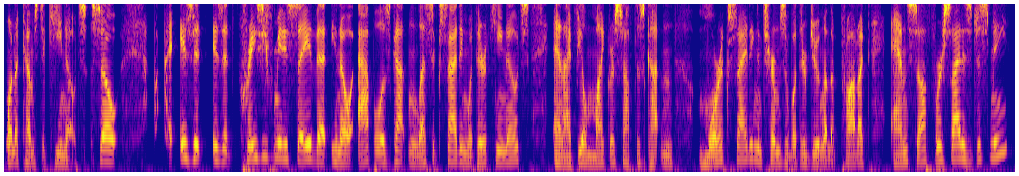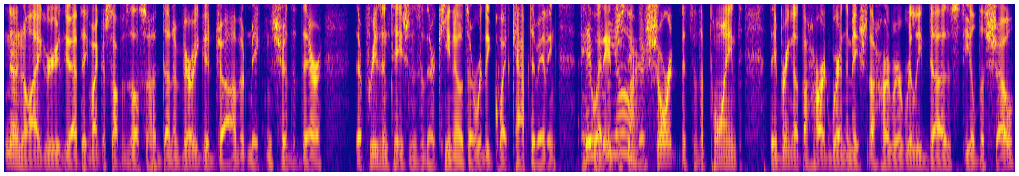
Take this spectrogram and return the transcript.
when it comes to keynotes. So uh, is it is it crazy for me to say that you know apple has gotten less exciting with their keynotes and i feel microsoft has gotten more exciting in terms of what they're doing on the product and software side? Is it just me? No, no, I agree with you. I think Microsoft has also done a very good job at making sure that their their presentations and their keynotes are really quite captivating and They quite really interesting. are. They're short, they're to the point. They bring out the hardware and they make sure the hardware really does steal the show.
